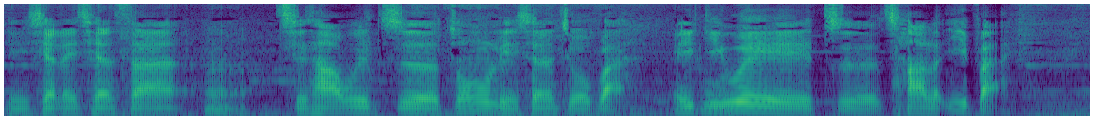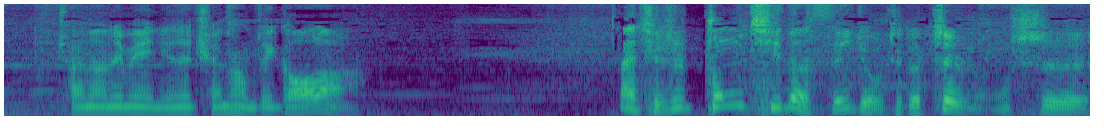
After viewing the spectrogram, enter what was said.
领先了一千三，嗯，其他位置中路领先了九百，AD 位置差了一百，船长这边已经是全场最高了。但其实中期的 C 九这个阵容是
